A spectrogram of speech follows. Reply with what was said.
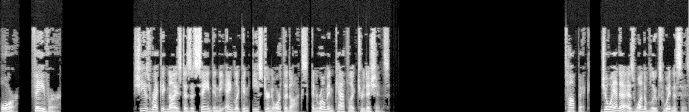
or favor. She is recognized as a saint in the Anglican, Eastern Orthodox, and Roman Catholic traditions. Joanna as one of Luke's witnesses.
